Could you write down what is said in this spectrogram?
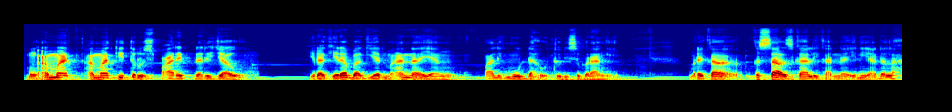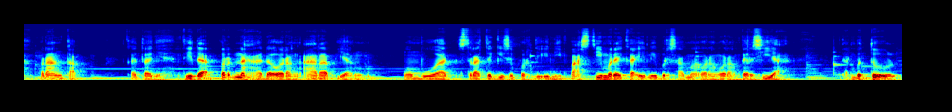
mengamati terus parit dari jauh. Kira-kira bagian mana yang paling mudah untuk diseberangi? Mereka kesal sekali karena ini adalah perangkap, katanya. Tidak pernah ada orang Arab yang membuat strategi seperti ini. Pasti mereka ini bersama orang-orang Persia. Dan betul,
